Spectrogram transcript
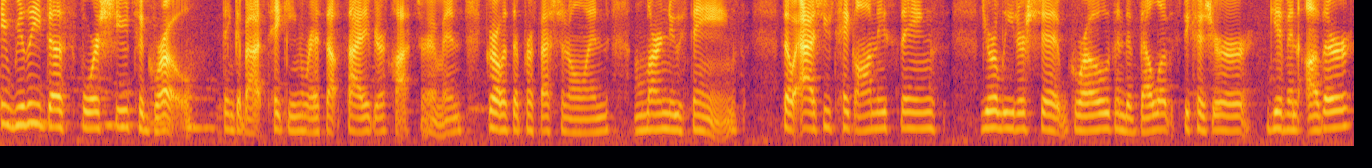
it really does force you to grow think about taking risks outside of your classroom and grow as a professional and learn new things. So as you take on these things, your leadership grows and develops because you're given other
